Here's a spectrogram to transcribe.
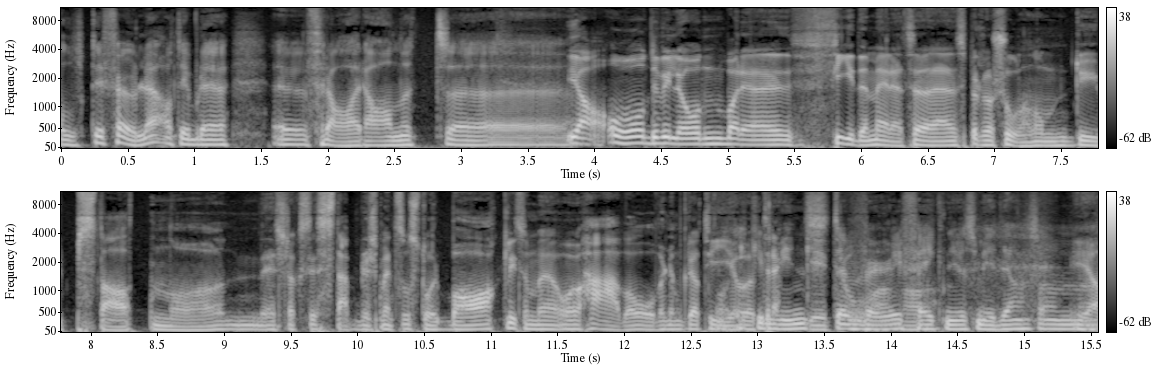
alltid føle at de ble uh, fraranet Uh... Ja, og det vil jo bare fide mer til spekulasjonene om dypstaten og et slags establishment som står bak, liksom, og hever over demokratiet og, ikke og minst the very og- fake news media, som Ja,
